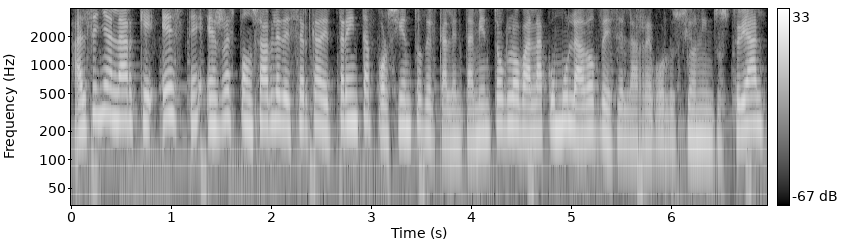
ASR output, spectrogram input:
al señalar que este es responsable de cerca de 30% del calentamiento global acumulado desde la revolución industrial.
